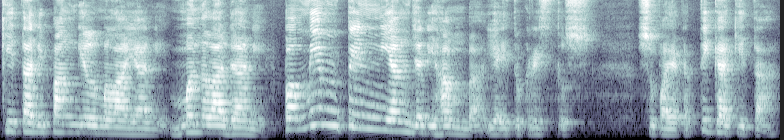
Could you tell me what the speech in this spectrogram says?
Kita dipanggil melayani, meneladani pemimpin yang jadi hamba, yaitu Kristus. Supaya ketika kita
